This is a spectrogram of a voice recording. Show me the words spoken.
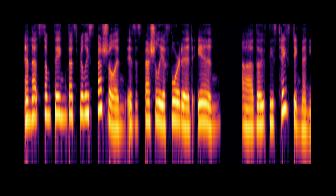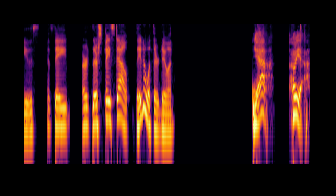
And that's something that's really special and is especially afforded in uh, those, these tasting menus because they are, they're spaced out. They know what they're doing. Yeah. Oh yeah.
